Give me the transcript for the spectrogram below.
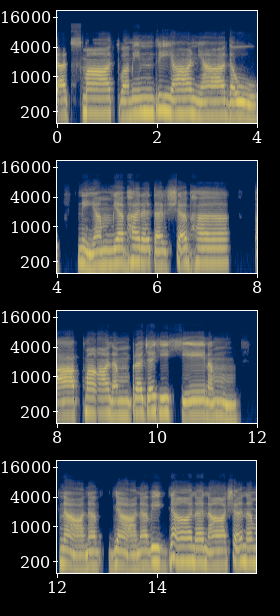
తస్మాత్ త్వమింద్రియాణ్యాదౌ నియమ్య భరతర్షభ. పాప్మానం ప్రజహిహ్యేనం జ్ఞాన జ్ఞాన విజ్ఞాన నాశనం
